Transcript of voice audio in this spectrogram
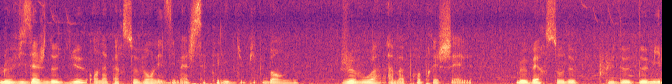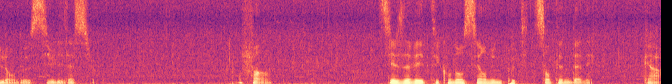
le visage de Dieu en apercevant les images satellites du Big Bang, je vois à ma propre échelle le berceau de plus de 2000 ans de civilisation. Enfin, si elles avaient été condensées en une petite centaine d'années, car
